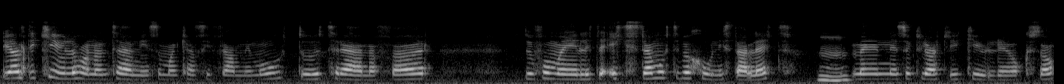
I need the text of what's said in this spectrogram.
det är alltid kul att ha någon tävling som man kan se fram emot och träna för. Då får man ju lite extra motivation i stallet. Mm. Men såklart det är kul nu också.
